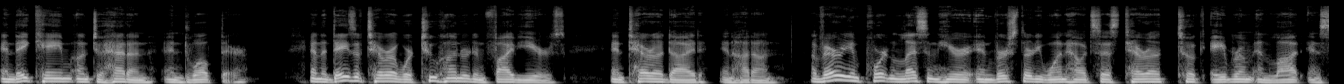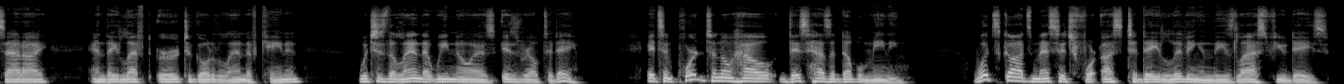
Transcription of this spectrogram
And they came unto Haran and dwelt there. And the days of Terah were two hundred and five years, and Terah died in Haran. A very important lesson here in verse 31, how it says Terah took Abram and Lot and Sarai, and they left Ur to go to the land of Canaan, which is the land that we know as Israel today. It's important to know how this has a double meaning. What's God's message for us today living in these last few days?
